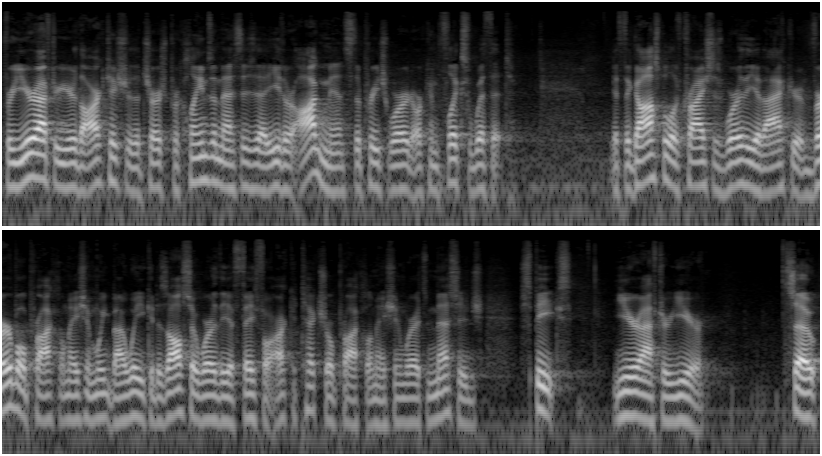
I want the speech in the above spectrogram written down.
For year after year, the architecture of the church proclaims a message that either augments the preached word or conflicts with it. If the gospel of Christ is worthy of accurate verbal proclamation week by week, it is also worthy of faithful architectural proclamation where its message speaks year after year. So,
